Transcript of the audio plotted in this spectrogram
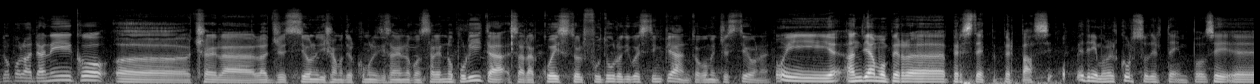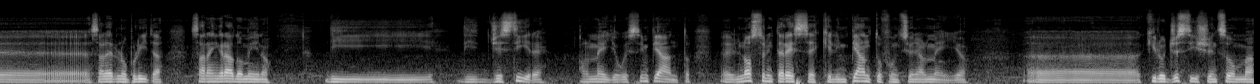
Dopo la Daneco eh, c'è la, la, gestione diciamo, del comune di Salerno con Salerno Pulita, sarà questo il futuro di questo impianto come gestione? Noi andiamo per, per, step, per passi, vedremo nel corso del tempo se eh, Salerno Pulita sarà in grado o meno di, di gestire al meglio questo impianto. Eh, il nostro interesse è che l'impianto funzioni al meglio. Uh, chi lo gestisce insomma,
